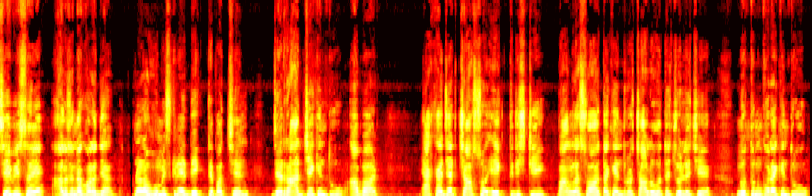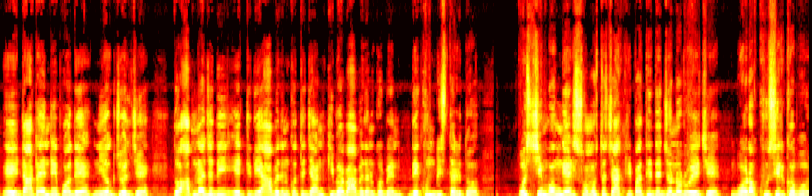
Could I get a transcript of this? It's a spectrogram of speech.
সে বিষয়ে আলোচনা করা যাক। আপনারা হোম স্ক্রিনে দেখতে পাচ্ছেন যে রাজ্যে কিন্তু আবার এক হাজার চারশো একত্রিশটি বাংলা সহায়তা কেন্দ্র চালু হতে চলেছে। নতুন করে কিন্তু এই ডাটা এন্ট্রি পদে নিয়োগ চলছে। তো আপনারা যদি এটিতে আবেদন করতে যান, কীভাবে আবেদন করবেন, দেখুন বিস্তারিত। পশ্চিমবঙ্গের সমস্ত চাকরি প্রার্থীদের জন্য রয়েছে বড় খুশির খবর।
